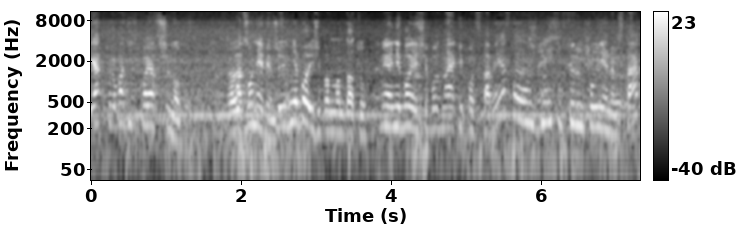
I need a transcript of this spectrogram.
Jak prowadzić pojazd szynowy. Ale Albo nie wiem. Czyli nie boi się pan mandatu? Nie, nie boję się, bo na jakiej podstawie? Ja stoję w miejscu, w którym powinienem stać,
